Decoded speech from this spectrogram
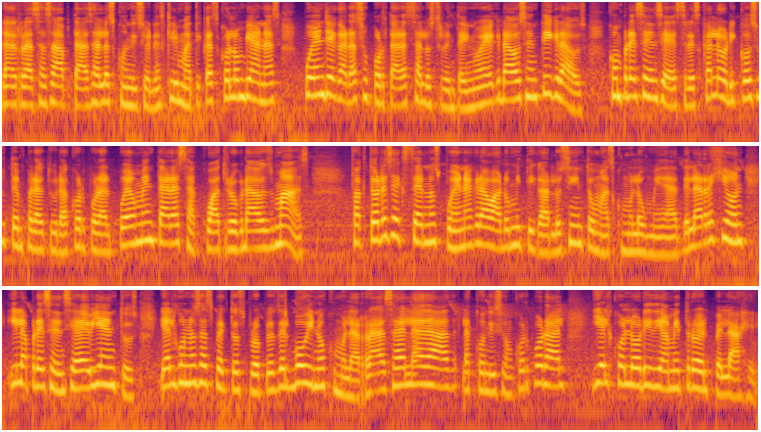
Las razas adaptadas a las condiciones climáticas colombianas pueden llegar a soportar hasta los 39 grados centígrados. Con presencia de estrés calórico, su temperatura corporal puede aumentar hasta 4 grados más. Factores externos pueden agravar o mitigar los síntomas como la humedad de la región y la presencia de vientos y algunos aspectos propios del bovino como la raza, la edad, la condición corporal y el color y diámetro del pelaje.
